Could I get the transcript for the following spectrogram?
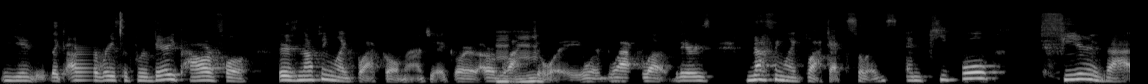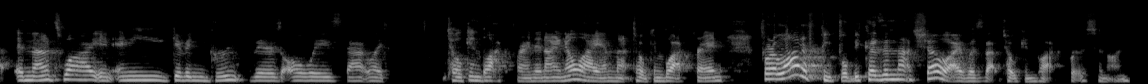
you, like our race like we're very powerful there's nothing like black girl magic or, or black Mhm. joy or black love there's nothing like black excellence and people fear that and that's why in any given group there's always that like token black friend and i know i am that token black friend for a lot of people because in that show i was that token black person on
